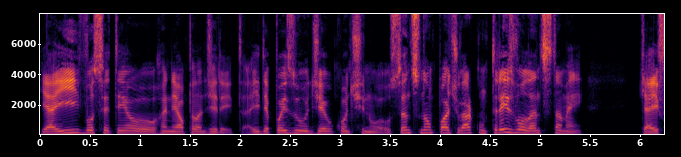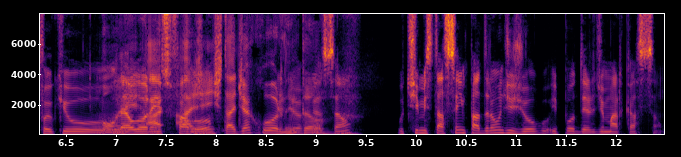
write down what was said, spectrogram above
E aí você tem o Raniel pela direita. Aí depois o Diego continua. O Santos não pode jogar com três volantes também. Que aí foi o que o Léo aí Lourenço a, falou. A gente tá de acordo, então. O time está sem padrão de jogo e poder de marcação.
